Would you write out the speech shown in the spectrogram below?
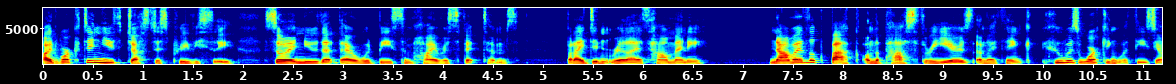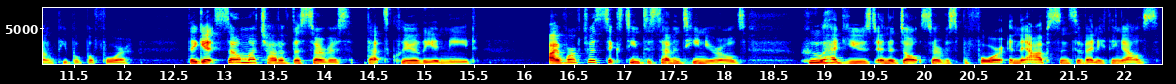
I'd worked in youth justice previously, so I knew that there would be some high risk victims, but I didn't realize how many. Now I look back on the past three years and I think, who was working with these young people before? They get so much out of the service that's clearly a need. I've worked with 16 to 17 year olds who had used an adult service before in the absence of anything else.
